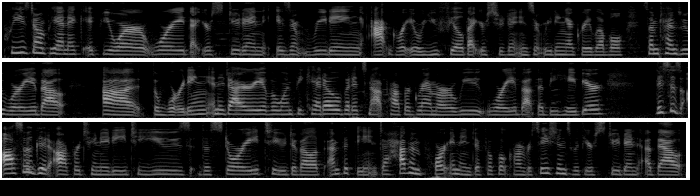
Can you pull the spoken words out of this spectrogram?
please don't panic if you're worried that your student isn't reading at grade or you feel that your student isn't reading at grade level. Sometimes we worry about uh, the wording in a diary of a wimpy kiddo, but it's not proper grammar. We worry about the behavior. This is also a good opportunity to use the story to develop empathy and to have important and difficult conversations with your student about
